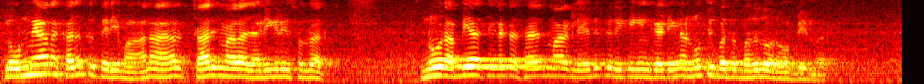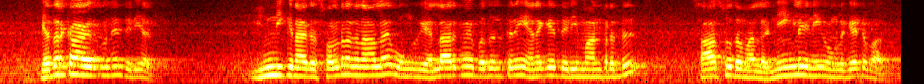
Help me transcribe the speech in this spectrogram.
இல்லை உண்மையான கருத்து தெரியுமா? ஆனால் சார்ஜ் மகாராஜ் அடிக்கடி சொல்லுவார் நூறு அபியாசிகள்கிட்ட சஹஜ்மார்க்கில் எதுக்கு இருக்கீங்கன்னு கேட்டிங்கன்னா நூற்றி பத்து பதில் வரும் அப்படின்வார் எதற்காக இருக்குன்னே தெரியாது. இன்றைக்கி நான் இதை சொல்கிறதுனால உங்களுக்கு எல்லாருக்குமே பதில் தெரியும் எனக்கே தெரியுமான்றது சாஸ்வதம் அல்ல. நீங்களே நீங்கள் உங்களை கேட்டு பாருங்கள்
